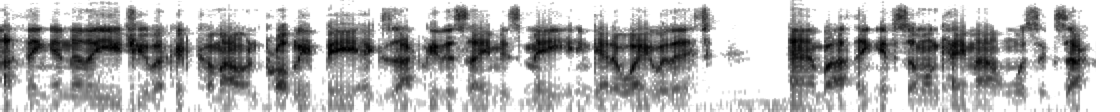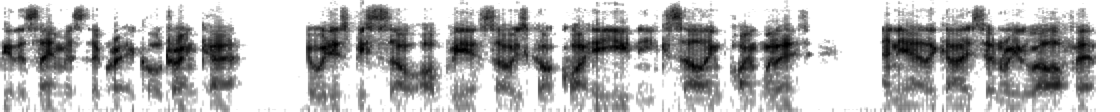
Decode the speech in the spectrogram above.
I think another YouTuber could come out and probably be exactly the same as me and get away with it. Um, but I think if someone came out and was exactly the same as the critical drinker, it would just be so obvious. So he's got quite a unique selling point with it. And yeah, the guy's done really well off it.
